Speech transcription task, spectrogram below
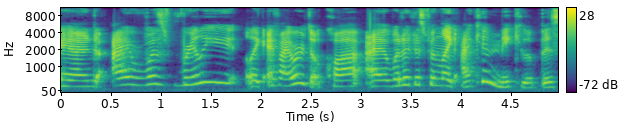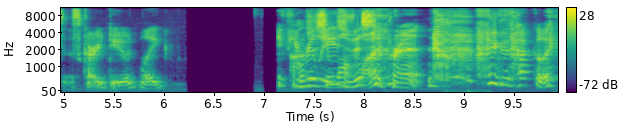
And I was really like, if I were Dokwa, I would have just been like, I can make you a business card, dude. Like, if you I'll really want one. Exactly.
